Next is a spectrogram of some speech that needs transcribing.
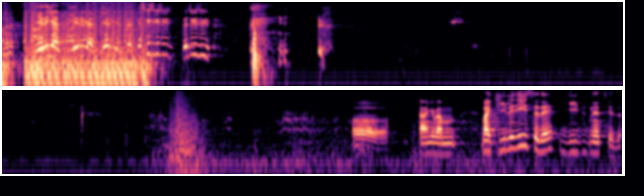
Ananı diğeri gel diğeri gel diğeri gel. Geç geç geç geç geç geç geç. Kanka ben bak hile değilse de yedi net yedi.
